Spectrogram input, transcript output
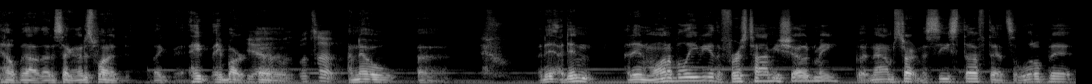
help out that a second. I just wanted like, hey, hey, Bart. yeah. Uh, what's up? I know. Uh, I didn't. I didn't. I didn't want to believe you the first time you showed me, but now I'm starting to see stuff that's a little bit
